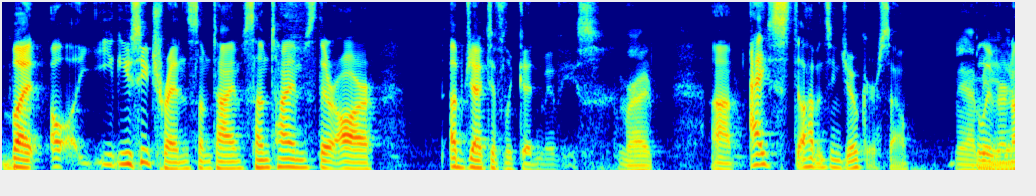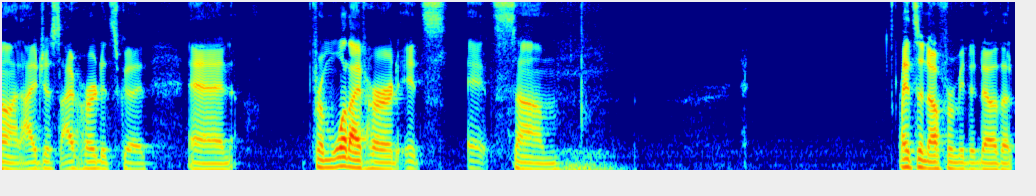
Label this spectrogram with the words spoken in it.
but oh, you, you see trends sometimes. Sometimes there are objectively good movies. right. Um, I still haven't seen Joker, so Yeah. believe it or not, I just I've heard it's good, and from what I've heard, it's it's um it's enough for me to know that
